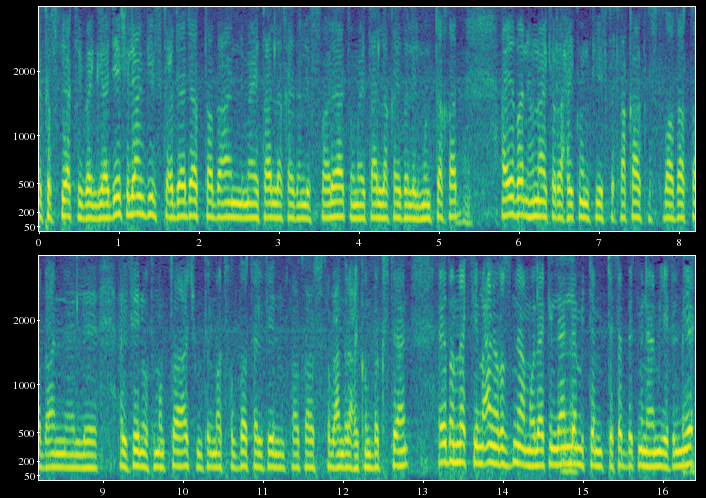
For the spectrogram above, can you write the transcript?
التصفيات في بنغلاديش. الآن في استعدادات طبعا ما يتعلق أيضا للصالات وما يتعلق أيضا للمنتخب. أيضا هناك راح يكون في استحقاقات الاستضافات طبعا ل 2018 مثل ما تفضلت 2019 طبعا راح يكون باكستان. أيضا هناك في معنا رزنام ولكن الآن لم يتم التثبت منها 100%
